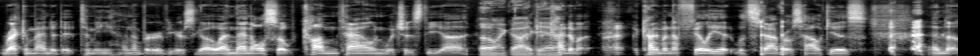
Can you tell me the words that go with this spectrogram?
recommended it to me a number of years ago, and then also Cum Town, which is the uh, Oh my god, like yeah. a kind of a, a kind of an affiliate with Stavros Halkias, and uh,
